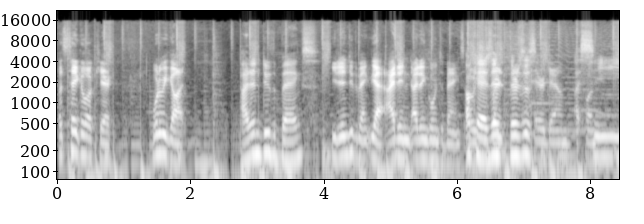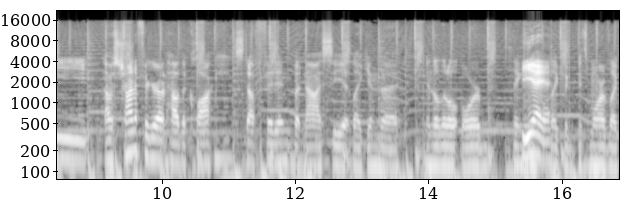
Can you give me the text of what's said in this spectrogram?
let's take a look here. What do we got? I didn't do the bangs. You didn't do the bangs. Yeah, I didn't. I didn't go into bangs. Okay. There, like, there's this. hair down. I fun. see. I was trying to figure out how the clock stuff fit in, but now I see it like in the in the little orb thing. Yeah, yeah. Like the, it's more of like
